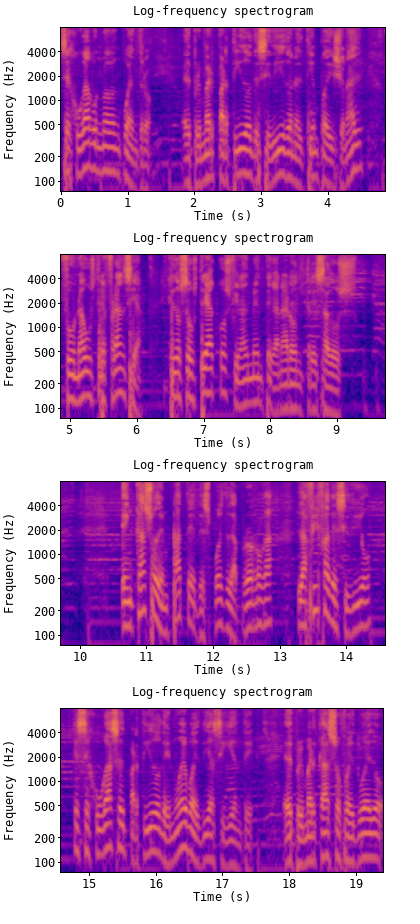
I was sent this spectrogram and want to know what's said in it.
se jugaba un nuevo encuentro. El primer partido decidido en el tiempo adicional fue un Austria-Francia, que los austriacos finalmente ganaron 3 a 2. En caso de empate después de la prórroga, la FIFA decidió que se jugase el partido de nuevo el día siguiente. El primer caso fue el duelo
